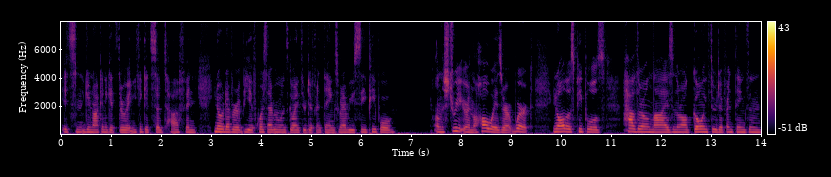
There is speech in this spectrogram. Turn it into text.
it's you're not going to get through it and you think it's so tough and you know whatever it be of course everyone's going through different things. Whenever you see people on the street or in the hallways or at work you know all those people's have their own lives and they're all going through different things and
